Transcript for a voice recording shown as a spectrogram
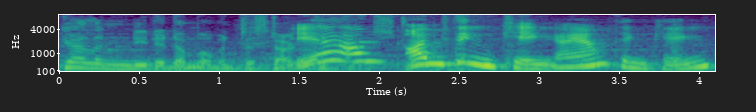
Galand needed a moment to start. Yeah, I'm. I'm thinking. I am thinking.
